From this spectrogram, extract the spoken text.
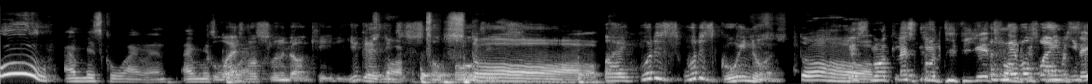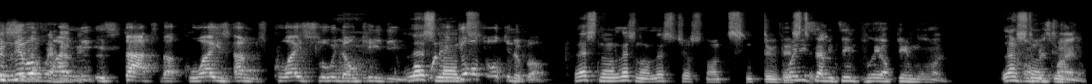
Ooh, I miss Kawhi, man. I miss Kawhi is Kawhi. not slowing down KD. You guys need to stop all Stop. Like, what is what is going on? Stop. Let's not let's not deviate You can from never this find you can never find me a stat that Kawhi is um Kawhi is slowing down KD. What, Let's what are not- y'all talking about? Let's not. Let's not. Let's just not do this. 2017 playoff game one, Let's not conference do. finals.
